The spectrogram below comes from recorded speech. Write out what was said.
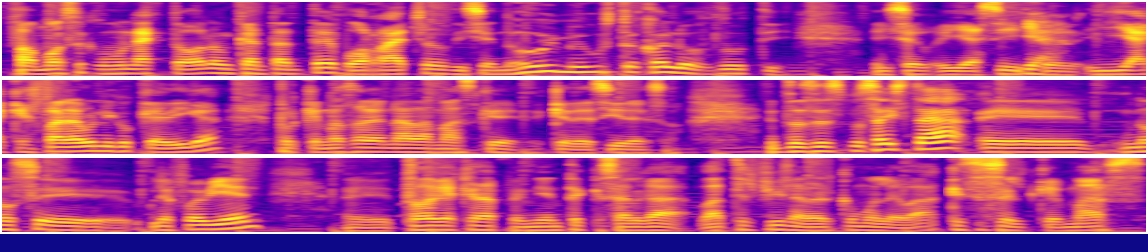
famoso como un actor o un cantante borracho diciendo, uy, me gusta Call of Duty. Y, así, y ya que fuera el único que diga, porque no sabe nada más que, decir eso. Entonces, pues ahí está. Eh, no sé, le fue bien. Eh, todavía queda pendiente que salga Battlefield a ver cómo le va, que ese es el que más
